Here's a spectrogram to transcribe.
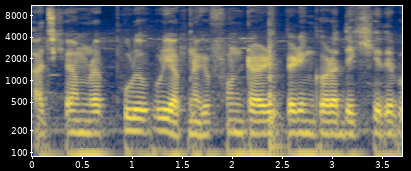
আজকে আমরা পুরোপুরি আপনাকে ফোনটা রিপেয়ারিং করা দেখিয়ে দেব।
